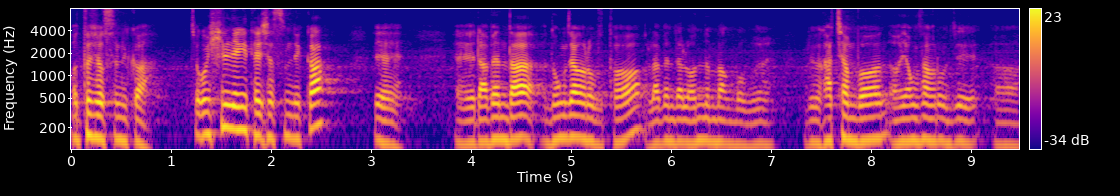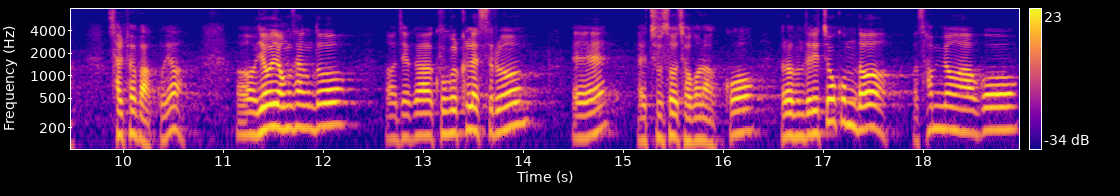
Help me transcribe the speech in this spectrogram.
어떠셨습니까? 조금 힐링이 되셨습니까? 예. 에, 라벤더 농장으로부터 라벤더를 얻는 방법을 우리가 같이 한번 어, 영상으로 이제 어, 살펴봤고요. 어, 이 영상도 어, 제가 구글 클래스룸에 주소 적어놨고 여러분들이 조금 더 선명하고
